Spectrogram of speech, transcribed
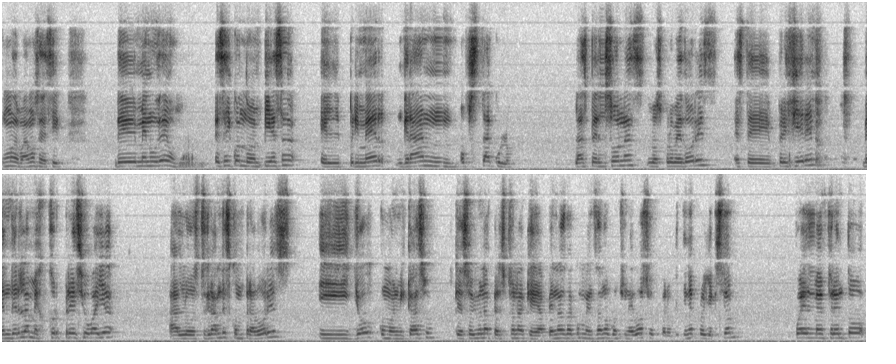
¿cómo le vamos a decir? De menudeo. Es ahí cuando empieza el primer gran obstáculo. Las personas, los proveedores, este, prefieren vender a mejor precio, vaya, a los grandes compradores. Y yo, como en mi caso, que soy una persona que apenas va comenzando con su negocio, pero que tiene proyección, pues me enfrento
